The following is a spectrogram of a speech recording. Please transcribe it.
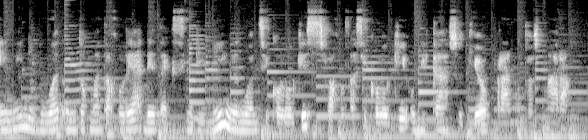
ini dibuat untuk mata kuliah deteksi dini gangguan psikologis Fakultas Psikologi Unika Sugio Pranoto Semarang.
